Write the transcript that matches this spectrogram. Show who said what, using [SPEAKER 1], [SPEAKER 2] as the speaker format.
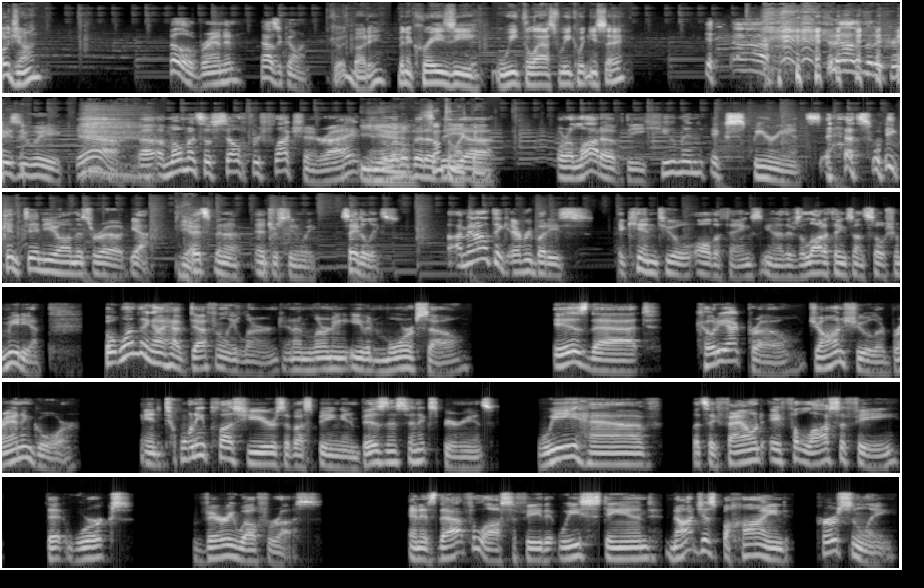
[SPEAKER 1] Hello, John.
[SPEAKER 2] Hello, Brandon. How's it going?
[SPEAKER 1] Good, buddy. Been a crazy week the last week, wouldn't you say?
[SPEAKER 2] Yeah, it has been a crazy week. Yeah, uh, a moments of self-reflection, right? And
[SPEAKER 1] Yeah,
[SPEAKER 2] a little bit of the,
[SPEAKER 1] like
[SPEAKER 2] uh, or a lot of the human experience as we continue on this road. Yeah,
[SPEAKER 1] Yeah.
[SPEAKER 2] it's been an interesting week, say the least. I mean, I don't think everybody's akin to all the things. You know, there's a lot of things on social media. But one thing I have definitely learned, and I'm learning even more so, is that Kodiak Pro, John Schuler, Brandon Gore, in 20 plus years of us being in business and experience, we have, let's say, found a philosophy that works very well for us. And it's that philosophy that we stand not just behind personally,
